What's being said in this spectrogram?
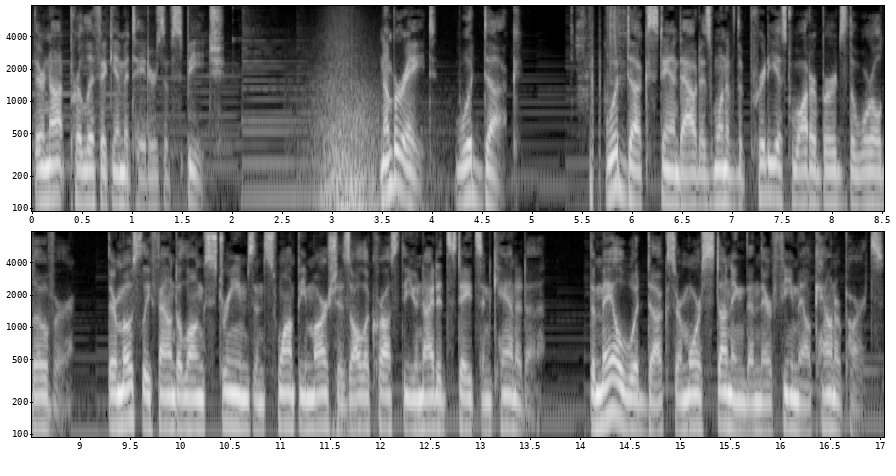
they're not prolific imitators of speech. Number 8. Wood Duck Wood ducks stand out as one of the prettiest water birds the world over. They're mostly found along streams and swampy marshes all across the United States and Canada. The male wood ducks are more stunning than their female counterparts.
